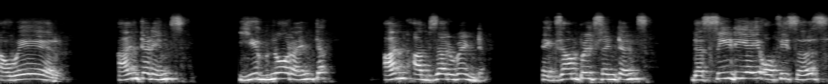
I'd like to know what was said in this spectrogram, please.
aware. Antonyms ignorant, unobservant. Example sentence the CBI officers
